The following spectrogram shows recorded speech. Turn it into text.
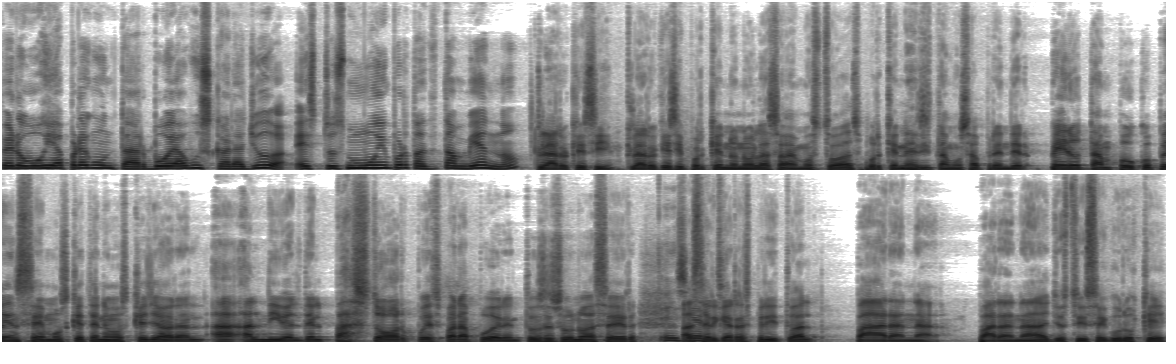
pero voy a preguntar, voy a buscar ayuda. Esto es muy importante también, ¿no? Claro que sí, claro que sí, porque no nos las sabemos todas, porque necesitamos aprender, pero tampoco pensemos que tenemos que llevar al, a- al nivel del pastor, pues para poder entonces uno hacer, hacer guerra espiritual, para nada. Para nada, yo estoy seguro que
